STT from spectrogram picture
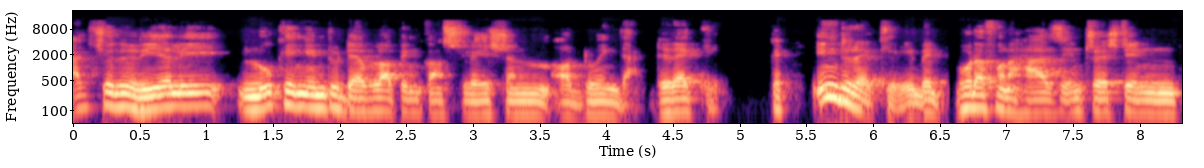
actually really looking into developing constellation or doing that directly. Okay. Indirectly, but Vodafone has interest in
